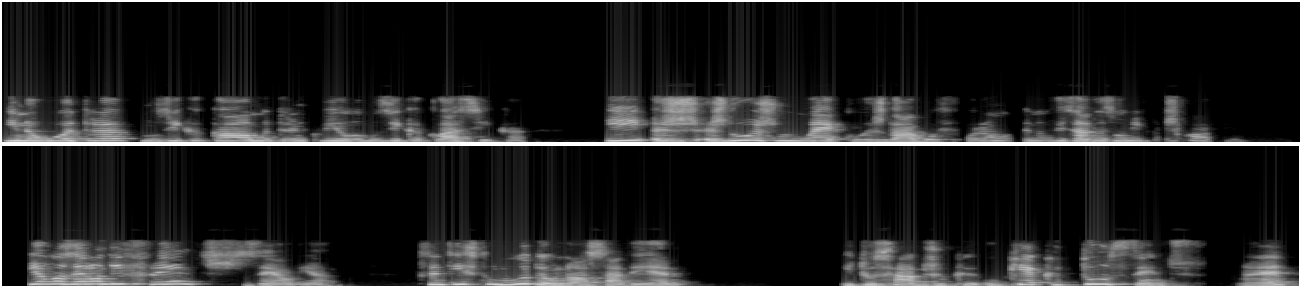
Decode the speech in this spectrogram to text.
e na outra, música calma, tranquila, música clássica. E as, as duas moléculas de água foram analisadas ao microscópio. E elas eram diferentes, Zélia. Portanto, isto muda o nosso ADN. E tu sabes o que, o que é que tu sentes, não é?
